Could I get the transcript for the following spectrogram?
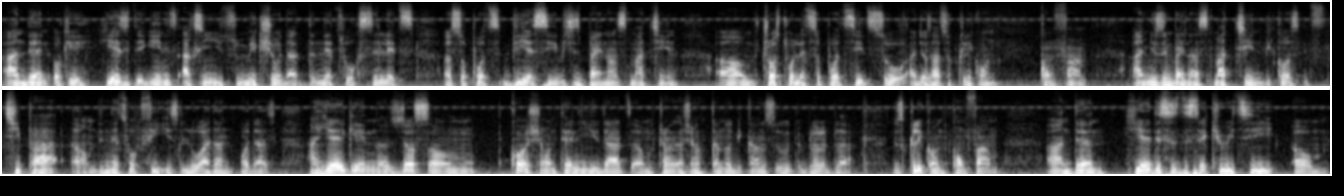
And then okay here's it again it's asking you to make sure that the network selects uh, supports bsc which is binance smart chain um, trust wallet supports it so i just have to click on confirm. I'm using binance smart chain because it's cheaper um, the network fee is lower than others. And here again there's just some caution telling you that um, transaction cannot be cancelled blah blah blah. Just click on confirm. And then here this is the security um,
